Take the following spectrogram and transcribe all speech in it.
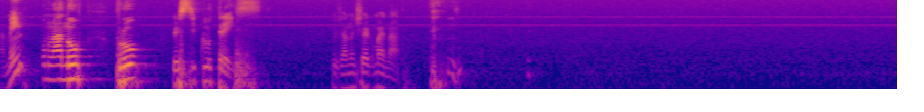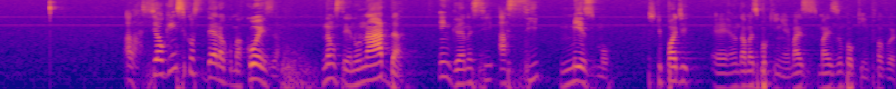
Amém? Vamos lá no pro versículo 3. Eu já não enxergo mais nada. Olha lá, se alguém se considera alguma coisa, não sendo nada, engana-se a si mesmo. Acho que pode é, andar mais um pouquinho, mais, mais um pouquinho, por favor.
